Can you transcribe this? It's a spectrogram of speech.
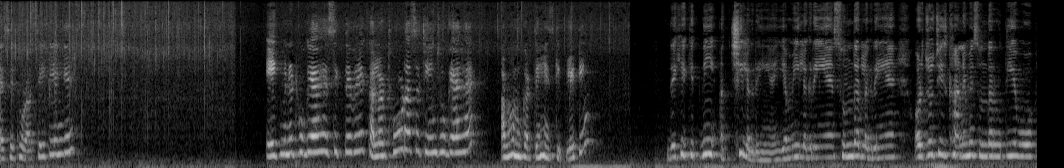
ऐसे थोड़ा सेक लेंगे। एक मिनट हो गया है सीखते हुए कलर थोड़ा सा चेंज हो गया है। अब हम करते हैं इसकी प्लेटिंग देखिए, कितनी अच्छी लग रही हैं यमी लग रही हैं, सुंदर लग रही हैं, और जो चीज़ खाने में सुंदर होती है, वो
